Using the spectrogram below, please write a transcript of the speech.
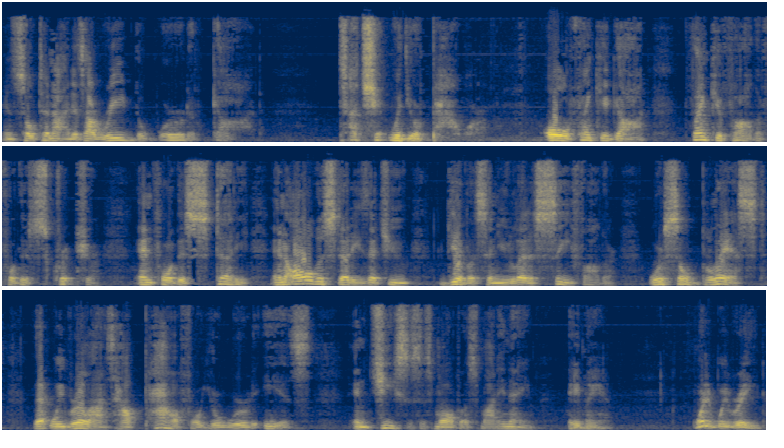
And so tonight, as I read the word of God, touch it with your power. Oh, thank you, God. Thank you, Father, for this scripture and for this study and all the studies that you give us and you let us see, Father. We're so blessed that we realize how powerful your word is. In Jesus' marvelous mighty name, amen. What did we read?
